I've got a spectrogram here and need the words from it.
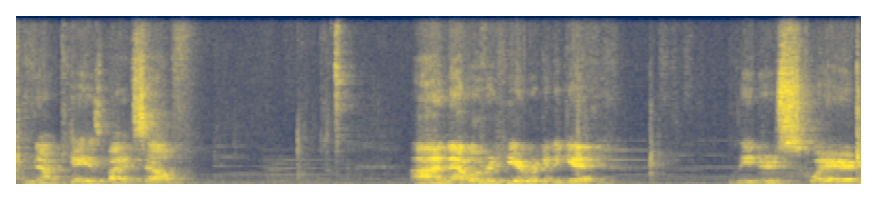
and now k is by itself. Uh, now over here, we're going to get liters squared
